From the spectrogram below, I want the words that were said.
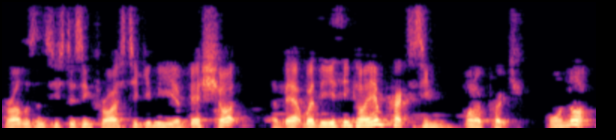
brothers and sisters in Christ to give me your best shot about whether you think I am practicing what I preach or not.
